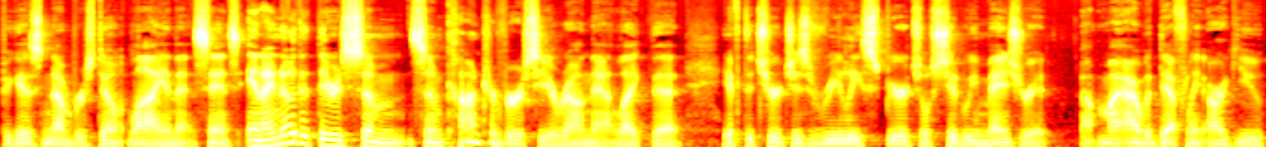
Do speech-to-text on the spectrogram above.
Because numbers don't lie in that sense. And I know that there's some some controversy around that, like that if the church is really spiritual, should we measure it? Uh, I would definitely argue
